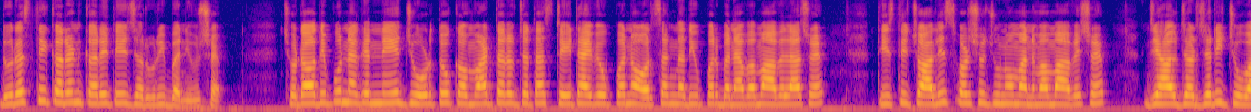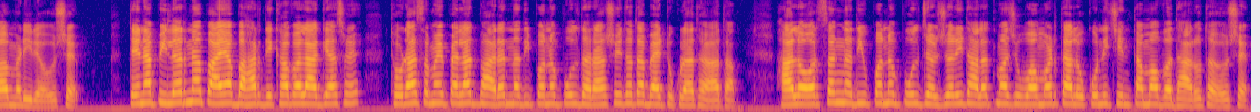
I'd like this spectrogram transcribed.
દુરસ્તીકરણ કરે તે જરૂરી બન્યું છે. છોટાઉદેપુર નગરને જોડતો કમવાડ તરફ જતા સ્ટેટ હાઈવે ઉપરનો ઓરસંગ નદી ઉપર બનાવવામાં આવેલા છે. ત્રીસથી ચાલીસ વર્ષો જૂનો માનવામાં આવે છે, જે હાલ જર્જરી જોવા મળી રહ્યો છે. તેના પિલરના પાયા બહાર દેખાવા લાગ્યા છે. થોડા સમય પહેલાં જ ભારત નદી પરનો પુલ ધરાશય થતાં બે ટુકડા થયા હતા. હાલ ઓરસંગ નદી ઉપરનો પુલ જર્જરિત હાલતમાં જોવા મળતા લોકોની ચિંતામાં વધારો થયો છે.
